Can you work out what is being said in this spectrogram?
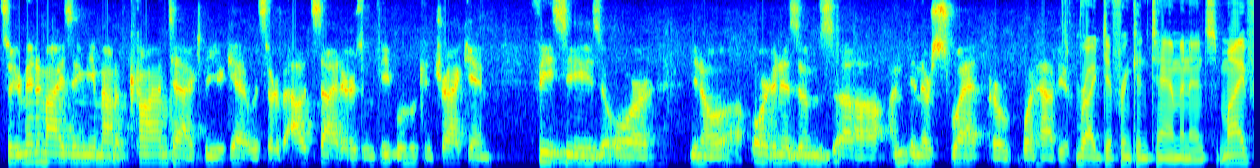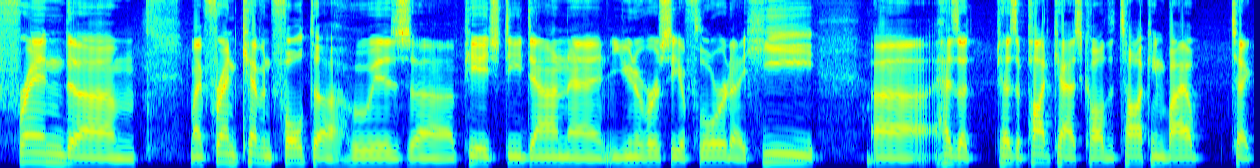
So you're minimizing the amount of contact that you get with sort of outsiders and people who can track in feces or you know organisms uh, in their sweat or what have you. Right, different contaminants. My friend, um, my friend Kevin Folta, who is a PhD down at University of Florida, he uh, has a has a podcast called the Talking Biotech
